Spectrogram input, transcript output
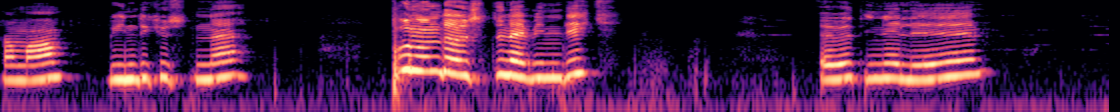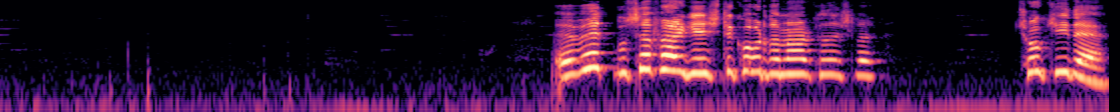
Tamam. Bindik üstüne. Bunun da üstüne bindik. Evet inelim. Evet bu sefer geçtik oradan arkadaşlar. Çok iyi de.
